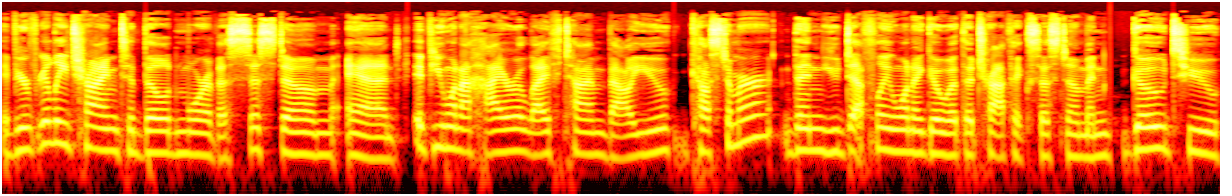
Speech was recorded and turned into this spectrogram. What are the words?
If you're really trying to build more of a system and if you want to hire a higher lifetime value customer, then you definitely want to go with a traffic system and go to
